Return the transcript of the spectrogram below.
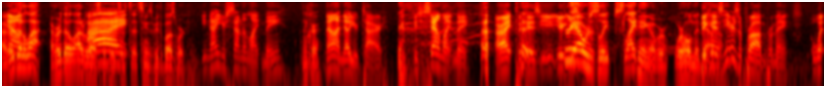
I've You heard know, that a lot. I've heard that a lot over the last couple weeks. That, that seems to be the buzzword. Now you're sounding like me. Okay. Now I know you're tired because you sound like me. All right, because you, you're Three you- hours of sleep, slight hangover. We're holding it down. Because here's the problem for me. What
